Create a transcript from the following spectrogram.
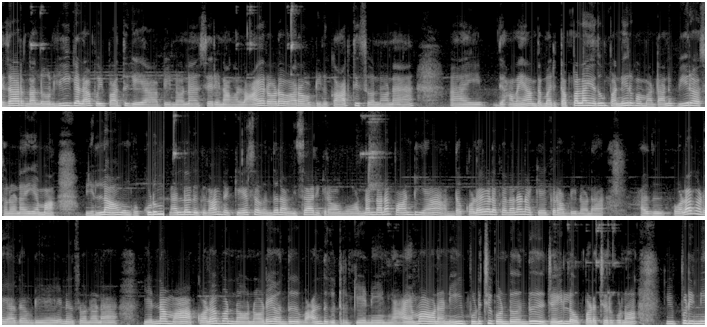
எதாக இருந்தாலும் லீகலாக போய் பார்த்துக்கையா அப்படின்னோடனே சரி நாங்கள் லாயரோட வரோம் அப்படின்னு கார்த்தி சொன்னோன்னே அவன் அந்த மாதிரி தப்பெல்லாம் எதுவும் பண்ணியிருக்க மாட்டான்னு வீரா சொன்னானே ஏமா எல்லாம் உங்கள் குடும்பம் நல்லதுக்கு தான் இந்த கேஸை வந்து நான் விசாரிக்கிறேன். உன் அண்ணன் தானே பாண்டியன். அந்த கொலை விளக்க தானே நான் கேட்குறேன். அப்படின்னோடனே அது கொலை கிடையாது அப்படின்னு சொன்னோன்னே என்னம்மா கொலை பண்ணவனோடே வந்து வாழ்ந்துக்கிட்டு இருக்கே நீ. நியாயமாக அவனை நீ பிடிச்சி கொண்டு வந்து ஜெயிலில் ஒப்படைச்சிருக்கணும். இப்படி நீ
